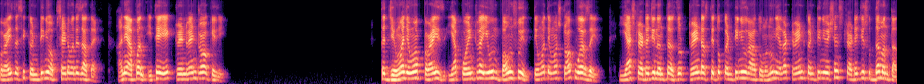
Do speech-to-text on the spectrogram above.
प्राइस अशी कंटिन्यू अपसाइडमध्ये जात आहे आणि आपण इथे एक ट्रेंड लाईन ड्रॉ केली. तर जेव्हा जेव्हा प्राइस या पॉइंटला येऊन बाउन्स होईल तेव्हा तेव्हा स्टॉक वर जाईल. या स्ट्रॅटेजी नंतर जो ट्रेंड असते तो कंटिन्यू राहतो. म्हणून याला ट्रेंड कंटिन्युएशन स्ट्रॅटेजी सुद्धा म्हणतात.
